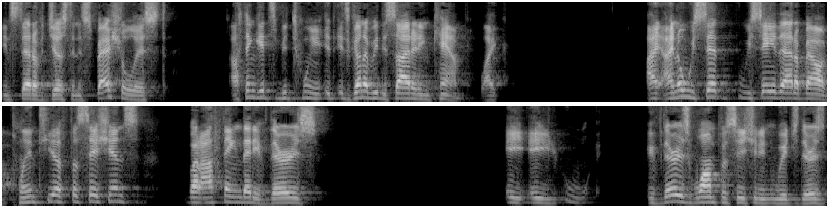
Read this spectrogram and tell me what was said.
instead of just a specialist. I think it's between it, it's gonna be decided in camp. Like I, I know we said we say that about plenty of positions, but I think that if there's a, a if there is one position in which there's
